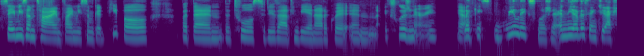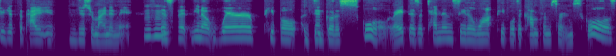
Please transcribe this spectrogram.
save me some time, find me some good people, but then the tools to do that can be inadequate and exclusionary. Yeah. Like it's really exclusionary. And the other thing too, actually just the Patty you just reminded me Mhm. is that, you know, where people did go to school, right? There's a tendency to want people to come from certain schools,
